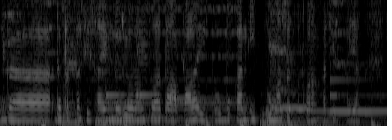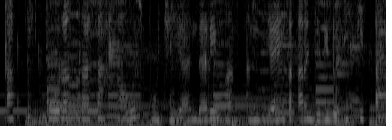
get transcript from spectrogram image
nggak dapat kasih sayang dari orang tua atau apalah itu bukan itu maksudnya kurang kasih sayang. Tapi kurang rasa haus pujian dari mantan dia yang sekarang jadi doi kita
